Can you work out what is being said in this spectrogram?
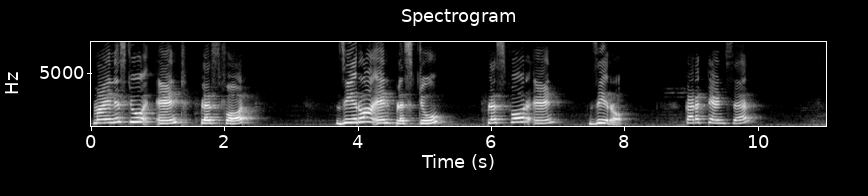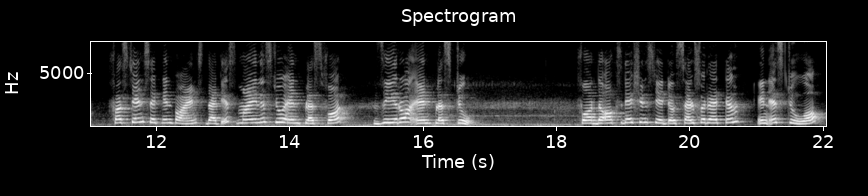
minus 2 and plus 4, 0 and plus 2, plus 4 and 0. Correct answer, first and second points that is minus 2 and plus 4, 0 and plus 2. For the oxidation state of sulfur atom in S2O,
